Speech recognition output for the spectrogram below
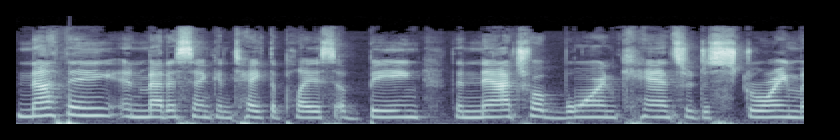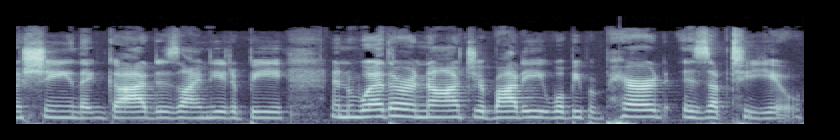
nothing in medicine can take the place of being the natural born cancer destroying machine that God designed you to be. And whether or not your body will be prepared is up to you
